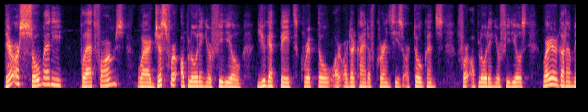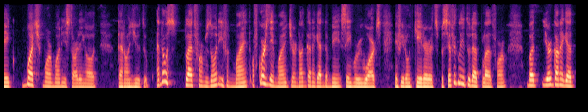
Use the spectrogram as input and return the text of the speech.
There are so many platforms where just for uploading your video, you get paid crypto or other kind of currencies or tokens for uploading your videos, where you're gonna make much more money starting out than on YouTube. And those platforms don't even mind. Of course, they mind. You're not to get the same rewards if you don't cater it specifically to that platform, but you're to get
